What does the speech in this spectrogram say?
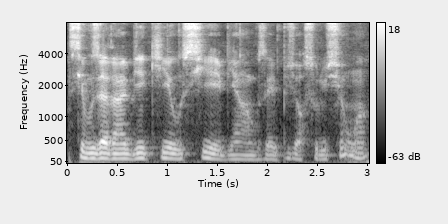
Si vous avez un biais qui est haussier, eh bien, vous avez plusieurs solutions. Hein.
